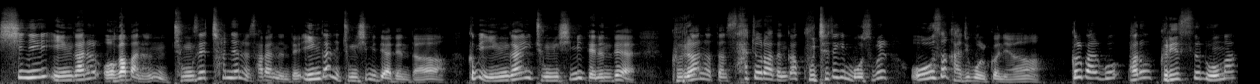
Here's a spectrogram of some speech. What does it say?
신이 인간을 억압하는 중세 천년을 살았는데 인간이 중심이 돼야 된다. 그럼 인간이 중심이 되는데 그러한 어떤 사조라든가 구체적인 모습을 어디서 가지고 올 거냐. 그걸 바로, 바로 그리스 로마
